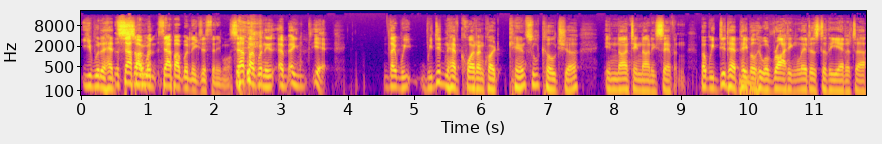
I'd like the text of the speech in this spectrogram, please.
you would have had The South, so Park wouldn't, South Park wouldn't exist anymore. South Park I mean, yeah, they we we didn't have quote unquote cancel culture in 1997, but we did have people who were writing letters to the editor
